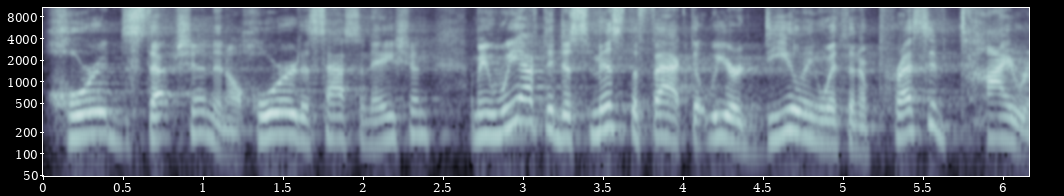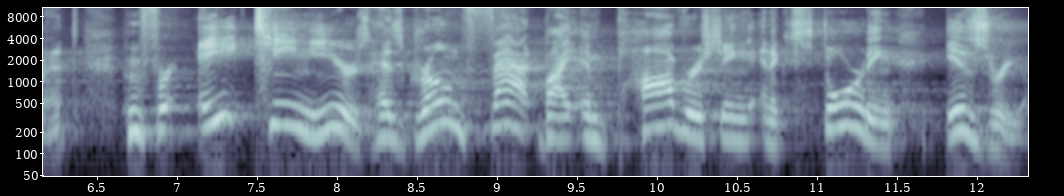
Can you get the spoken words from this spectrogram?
Horrid deception and a horrid assassination. I mean, we have to dismiss the fact that we are dealing with an oppressive tyrant who, for 18 years, has grown fat by impoverishing and extorting Israel.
